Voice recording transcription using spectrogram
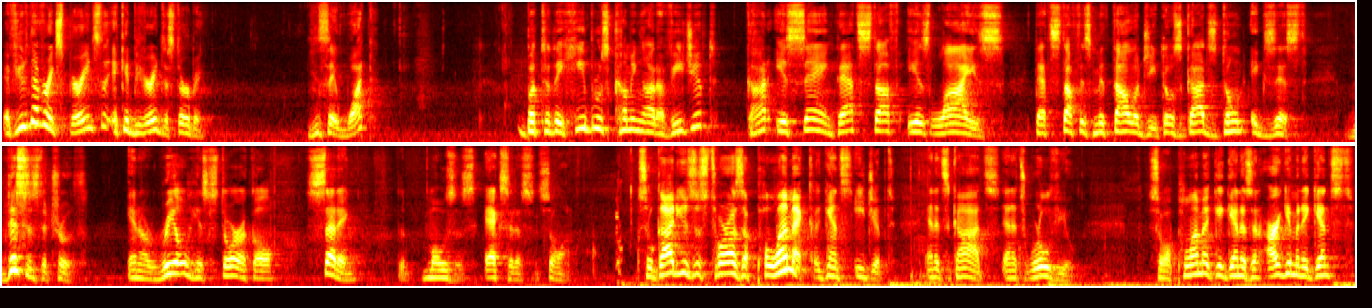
if you've never experienced it, it can be very disturbing. You say, What? But to the Hebrews coming out of Egypt, God is saying that stuff is lies. That stuff is mythology. Those gods don't exist. This is the truth in a real historical setting Moses, Exodus, and so on. So God uses Torah as a polemic against Egypt and its gods and its worldview. So a polemic, again, is an argument against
